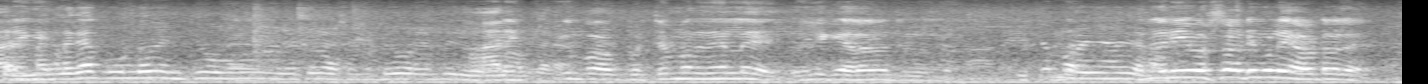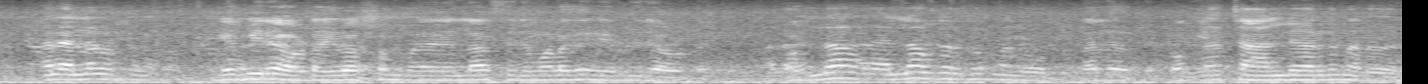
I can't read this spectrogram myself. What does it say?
പെണ്ണുങ്ങളൊക്കെ കൂടുതൽ എനിക്ക് തോന്നുന്നു ഇങ്ങനത്തെ പറയുന്നത് കുറ്റം പറഞ്ഞല്ലേ ഇതിൽ കയറാൻ പറ്റുള്ളൂ. കുറ്റം പറഞ്ഞാൽ എന്നാൽ ഈ വർഷം അടിപൊളിയാവട്ടെ അല്ലേ? അല്ല എല്ലാ വർഷവും ഗംഭീരാവട്ടെ. ഈ വർഷം എല്ലാ സിനിമകളൊക്കെ ഗംഭീരാവട്ടെ. എല്ലാ എല്ലാ ആൾക്കാർക്കും നല്ലത്. എല്ലാ ചാനലുകാർക്കും നല്ലത്.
